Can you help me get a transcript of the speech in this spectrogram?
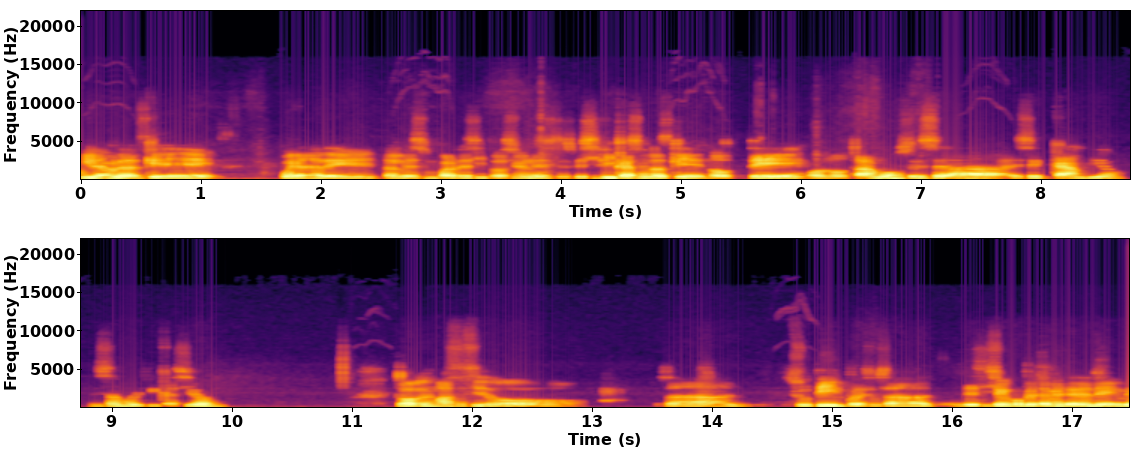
Y la verdad es que fuera de tal vez un par de situaciones específicas en las que noté o notamos esa, ese cambio, esa modificación, todo lo demás ha sido, o sea, sutil, pues, o sea, decisión completamente del DM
